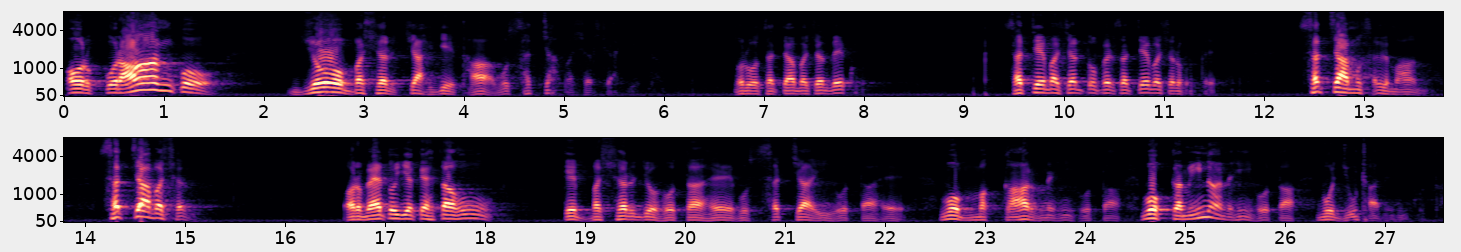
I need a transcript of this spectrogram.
اور قرآن کو جو بشر چاہیے تھا، وہ سچا بشر چاہیے تھا۔ اور وہ سچا بشر دیکھو، سچے بشر تو پھر سچے بشر ہوتے ہیں۔ سچا مسلمان، سچا بشر۔ اور میں تو یہ کہتا ہوں کہ بشر جو ہوتا ہے وہ سچا ہی ہوتا ہے، وہ مکار نہیں ہوتا، وہ کمینہ نہیں ہوتا، وہ جھوٹا نہیں ہوتا۔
